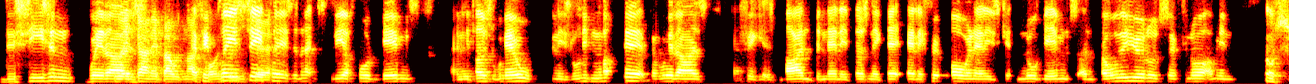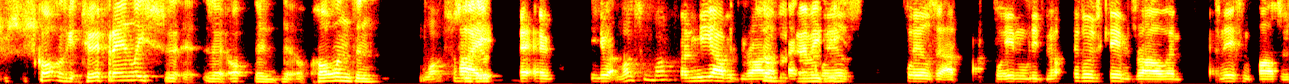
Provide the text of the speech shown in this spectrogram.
the season. Whereas they can't build that if he plays, say, yeah. plays the next three or four games and he does well and he's leading up to it, but whereas if he gets banned and then he doesn't get any football and then he's getting no games until the Euros, if you know what I mean. Well, Scotland's got two friendlies. Is it uh, the, the Holland and Luxembourg. Aye, if- if you, Luxembourg. for me, I would rather pick players, players that are, are playing leading up to those games rather than if Nathan Patterson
